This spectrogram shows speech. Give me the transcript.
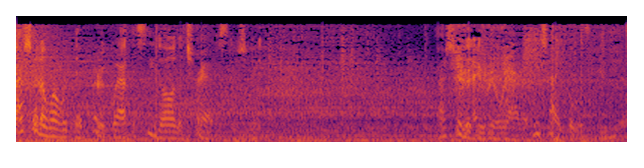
I should have went with that perk where I could see all the traps and shit. I should have did that. I wish I could here.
